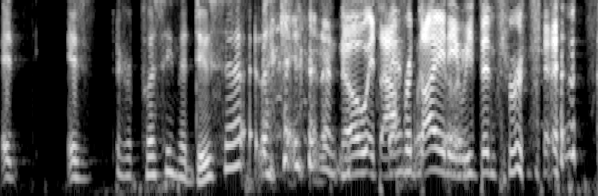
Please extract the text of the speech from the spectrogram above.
it is her pussy Medusa. No, it's Aphrodite. We've been through this.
